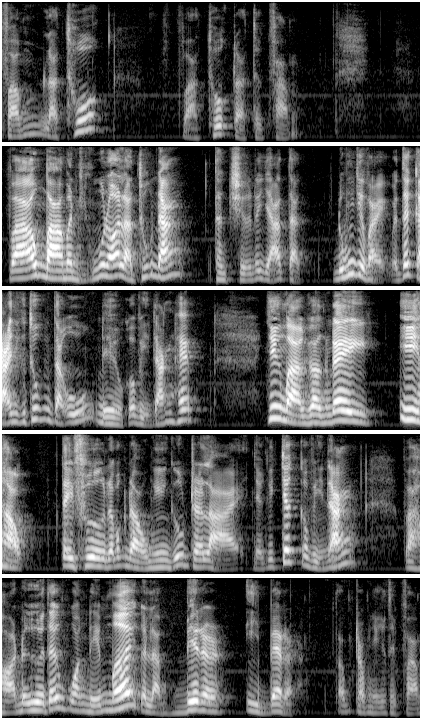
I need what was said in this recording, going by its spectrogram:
phẩm là thuốc và thuốc là thực phẩm. Và ông bà mình cũng nói là thuốc đắng, thật sự nó giả tật. Đúng như vậy, và tất cả những cái thuốc chúng ta uống đều có vị đắng hết. Nhưng mà gần đây y học Tây phương đã bắt đầu nghiên cứu trở lại những cái chất có vị đắng và họ đưa tới một quan điểm mới gọi là bitter is better trong, trong những cái thực phẩm.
